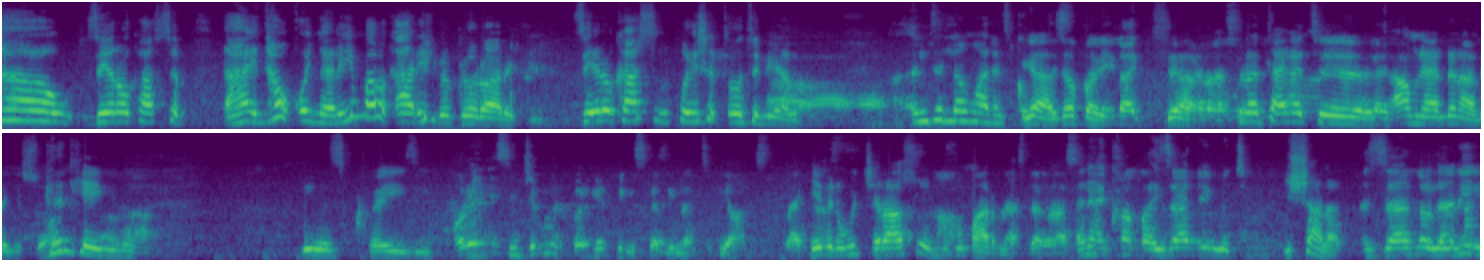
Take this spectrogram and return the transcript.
ተው ዜሮ ከአስር አይ ታውቆኛል። ይህማ በቃ አሪፍ ነው የሚሆነው አለኝ። ዜሮ ከአስር እኮ የሰጠሁት እኔ ያልኩት እንትን ለማለት እኮ ሁለት አይነት ጣዕም ነው ያለን አለኝ እሱ። ግን ኦኬ He was crazy. Already see German Burger King is Kaziman, to be honest. Like even which Rasu and Bufumar. That's the last. And I oh, come by Zadeh with you. Inshallah. Zadeh, Lani.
